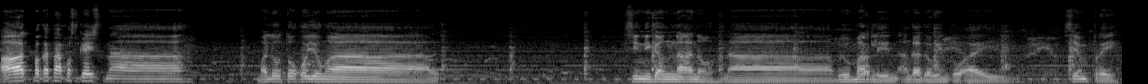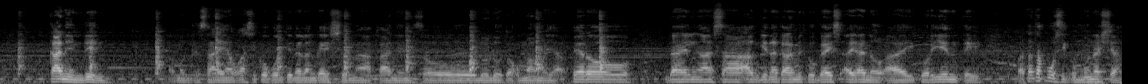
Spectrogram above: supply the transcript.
At pagkatapos guys na maluto ko yung ah, sinigang na ano na blue marlin, ang gagawin ko ay siyempre kanin din. Magsasayang ako kasi kukunti na lang guys yung ah, kanin. So luluto ako mamaya. Pero dahil nga sa ang ginagamit ko guys ay ano ay kuryente, patatapusin ko muna siya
